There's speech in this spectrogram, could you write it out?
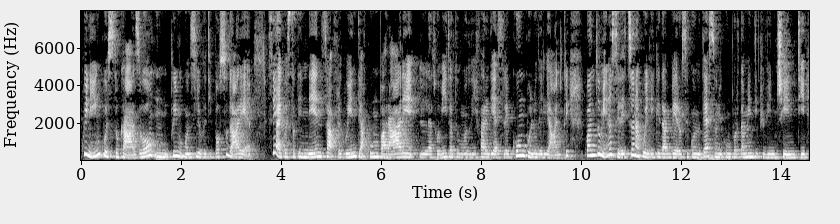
Quindi in questo caso un primo consiglio che ti posso dare è se hai questa tendenza frequente a comparare la tua vita, il tuo modo di fare, di essere con quello degli altri, quantomeno seleziona quelli che davvero secondo te sono i comportamenti più vincenti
